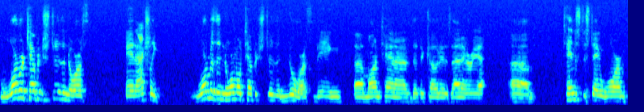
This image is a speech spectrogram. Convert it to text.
warmer temperatures to the north, and actually warmer than normal temperatures to the north, being uh, Montana, the Dakotas, that area, um, tends to stay warm,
